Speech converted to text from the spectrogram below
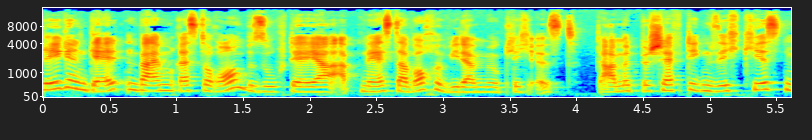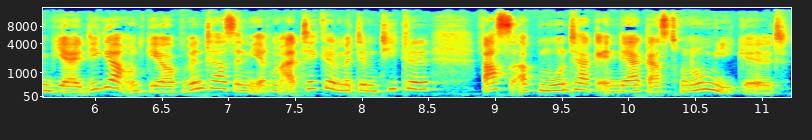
Regeln gelten beim Restaurantbesuch, der ja ab nächster Woche wieder möglich ist? Damit beschäftigen sich Kirsten Bialdiger und Georg Winters in ihrem Artikel mit dem Titel Was ab Montag in der Gastronomie gilt.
